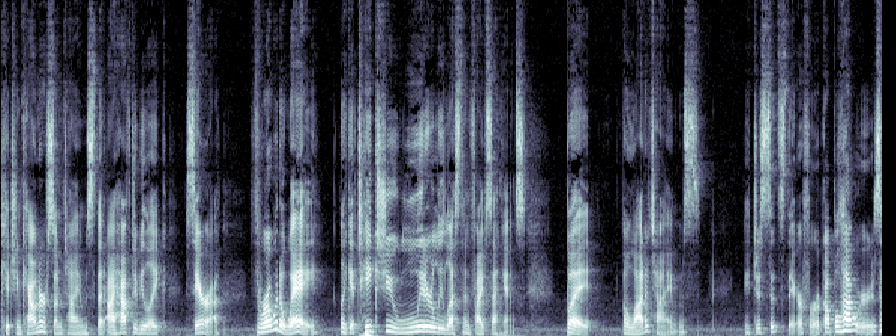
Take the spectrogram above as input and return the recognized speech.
kitchen counter sometimes that i have to be like sarah throw it away like it takes you literally less than five seconds but a lot of times it just sits there for a couple hours.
